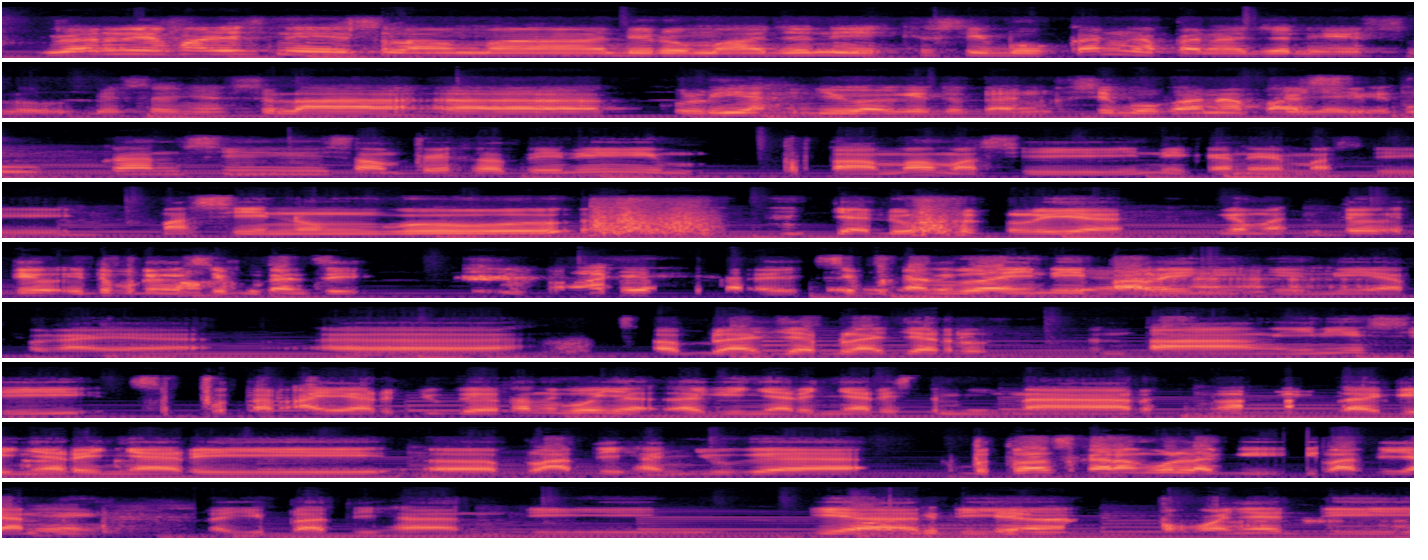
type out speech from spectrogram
Gimana nih Faiz nih selama di rumah aja nih kesibukan ngapain aja nih lu biasanya setelah uh, kuliah juga gitu kan kesibukan apa aja gitu? Kesibukan sih sampai saat ini pertama masih ini kan ya masih masih nunggu jadwal kuliah enggak mas itu itu itu bukan kesibukan sih oh, iya. Eh, kesibukan gue ini ya. paling ini apa kayak uh, belajar belajar tentang ini sih seputar IR juga kan gue lagi nyari nyari seminar lagi nyari nyari uh, pelatihan juga kebetulan sekarang gue lagi pelatihan yeah. nih lagi pelatihan di iya oh, gitu di ya. pokoknya di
